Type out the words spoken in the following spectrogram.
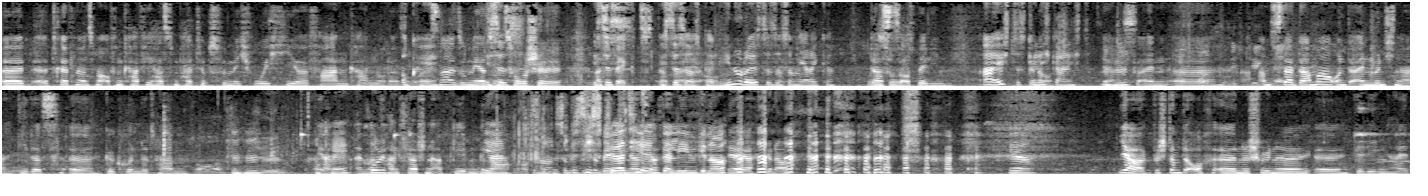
äh, äh, treffen wir uns mal auf einen Kaffee, hast ein paar Tipps für mich, wo ich hier fahren kann oder sowas. Okay. Ne? Also mehr Ist so ein das- Social Ist ist das aus auch. Berlin oder ist das aus Amerika? Oder Das so? ist aus Berlin. Ah, echt? Das kenne Genau. ich gar nicht. Ja, Mhm. das ist ein äh, Amsterdamer und ein Münchner, die das äh, gegründet haben. Mhm. Okay, ja, einmal cool. Pfandflaschen abgeben, genau. ja, genau. eine So wie sich gehört hier in Sache. Berlin, genau. Ja, ja, genau. Ja. ja, bestimmt auch äh, eine schöne äh, Gelegenheit.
